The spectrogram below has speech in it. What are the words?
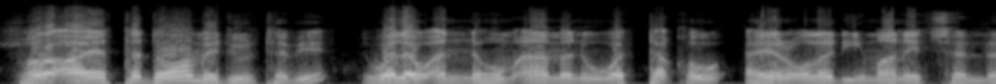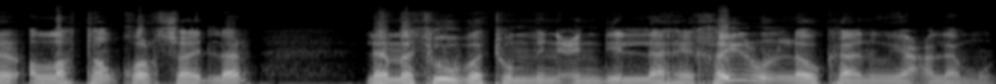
Sonra ayette devam ediyor tabi. وَلَوْ أَنَّهُمْ آمَنُوا وَاتَّقَوْا Eğer onlar iman etseler, Allah'tan korksaydılar لَمَتُوبَةٌ مِنْ عِنْدِ اللّٰهِ خَيْرٌ لَوْ كَانُوا يَعْلَمُونَ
